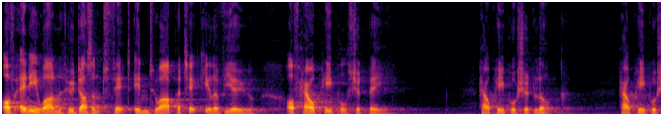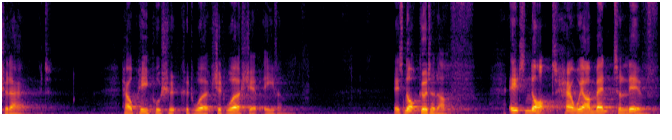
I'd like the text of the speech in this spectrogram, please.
of anyone who doesn't fit into our particular view of how people should be? how people should look, how people should act, how people should, could work, should worship even. It's not good enough. It's not how we are meant to live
